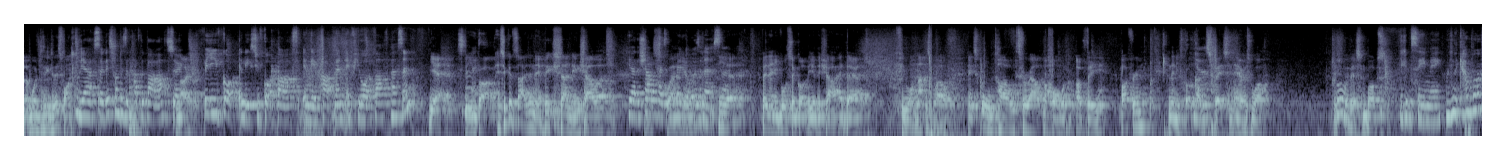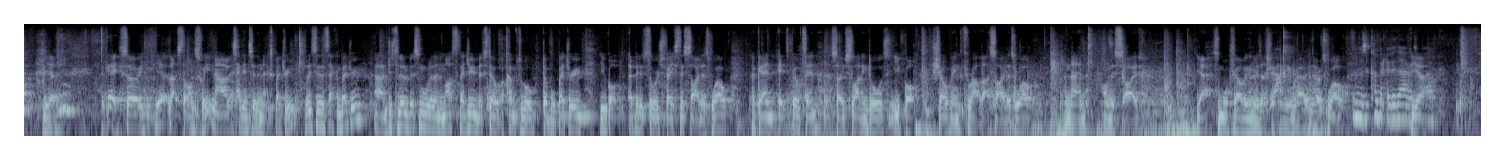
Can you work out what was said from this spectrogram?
But what do you think to this one? Yeah, so this one doesn't have the bath, so No. but you've got at least you've got a bath in the apartment if you're a bath person. Yeah, but you've nice. got it's a good size, isn't it? Big standing shower. Yeah, the shower Nice head's in the middle, yeah. isn't it? So Yeah, but then you've also got the other shower head there if you want that as well. It's all tiled throughout the whole of the bathroom, and then you've got Yeah. cupboard space in here as well. Just Cool. for bits and bobs. You can see me on the camera. Yeah. Okay, so yeah, that's the ensuite. Now let's head into the next bedroom. So this is the second bedroom, um, just a little bit smaller than the master bedroom, but still a comfortable double bedroom. You've got a bit of storage space this side as well. Again, it's built in, so sliding doors. You've got shelving throughout that side as well. And then on this side, yeah, some more shelving and there is actually a hanging rail in there as well. And there's a cupboard over there as Yeah. well.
